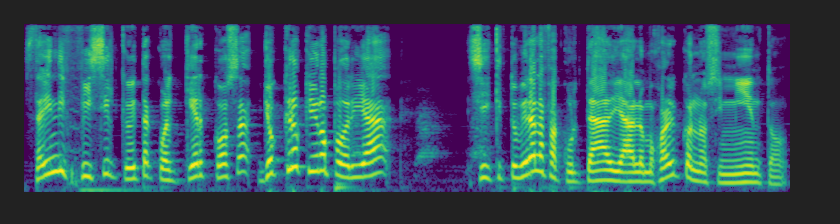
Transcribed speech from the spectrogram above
Está bien difícil que ahorita cualquier cosa... Yo creo que yo no podría... Si tuviera la facultad y a lo mejor el conocimiento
